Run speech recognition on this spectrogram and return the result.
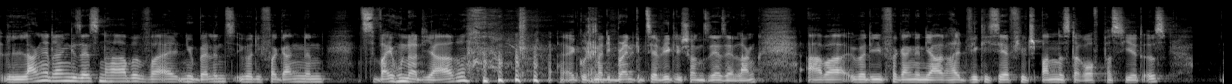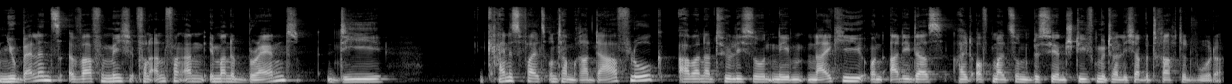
lange dran gesessen habe, weil New Balance über die vergangenen 200 Jahre, gut, ich meine, die Brand gibt's ja wirklich schon sehr, sehr lang, aber über die vergangenen Jahre halt wirklich sehr viel Spannendes darauf passiert ist. New Balance war für mich von Anfang an immer eine Brand, die keinesfalls unterm Radar flog, aber natürlich so neben Nike und Adidas halt oftmals so ein bisschen stiefmütterlicher betrachtet wurde.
